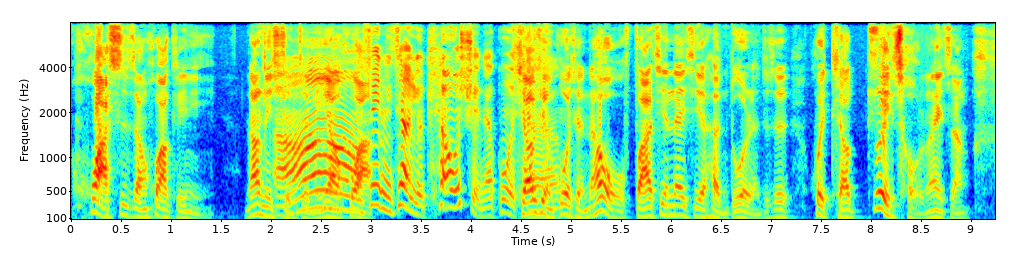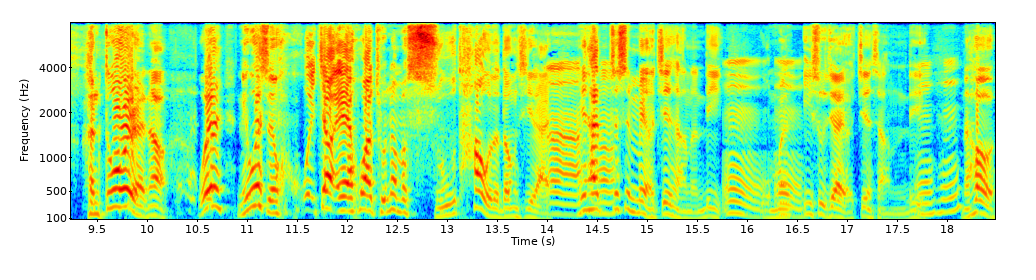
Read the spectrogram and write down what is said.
画四张画给你。让你选择你要画，所以你知道有挑选的过程。挑选过程，然后我发现那些很多人就是会挑最丑的那一张。很多人哦，我问你为什么会叫 AI 画出那么俗套的东西来？因为他就是没有鉴赏能力。嗯，我们艺术家有鉴赏能力。然后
